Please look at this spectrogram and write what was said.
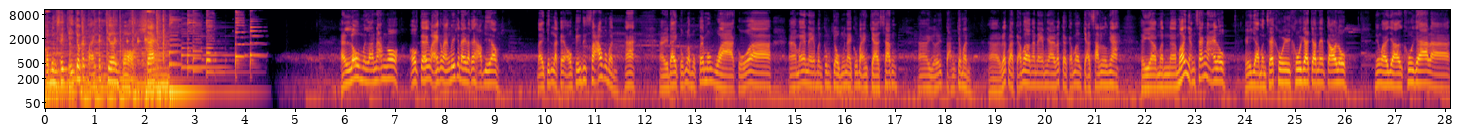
và mình sẽ chỉ cho các bạn cách chơi bò sát. Hello, mình là Nam Ngô Ok các bạn, các bạn biết cái đây là cái hộp gì không? Đây chính là cái ổ kiến thứ sáu của mình ha. Thì đây cũng là một cái món quà của à, à, mấy anh em bên cung trùng. Cái này của bạn trà xanh à, gửi tặng cho mình. À, rất là cảm ơn anh em nha rất là cảm ơn trà xanh luôn nha. Thì à, mình à, mới nhận sáng nay luôn. Thì bây giờ mình sẽ khui khui ra cho anh em coi luôn. Nhưng mà giờ khui ra là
